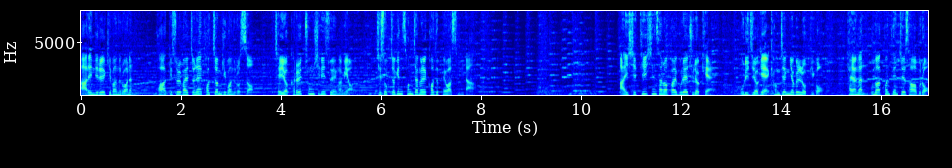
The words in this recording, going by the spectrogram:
R&D를 기반으로 하는 과학기술 발전의 거점 기관으로서 제 역할을 충실히 수행하며 지속적인 성장을 거듭해 왔습니다. ICT 신산업 발굴에 주력해 우리 지역의 경쟁력을 높이고 다양한 문화 콘텐츠 사업으로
